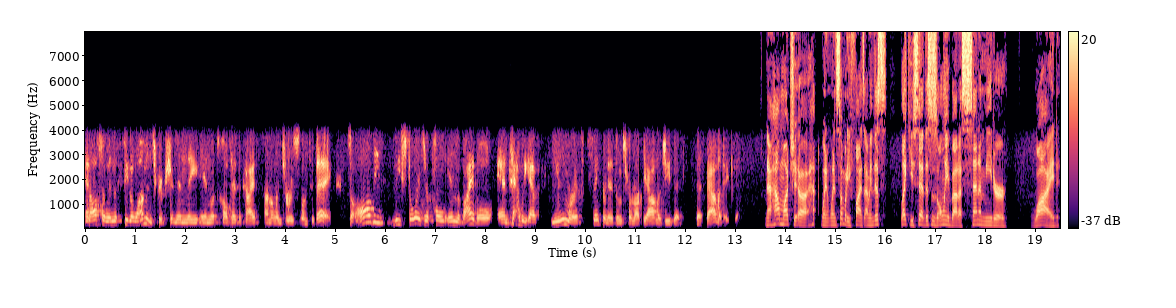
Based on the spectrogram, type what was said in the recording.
and also in the Siloam inscription in the in what's called Hezekiah's tunnel in Jerusalem today. So all these these stories are pulled in the Bible, and now we have numerous synchronisms from archaeology that that validate them. Now, how much uh, when when somebody finds? I mean, this, like you said, this is only about a centimeter wide.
